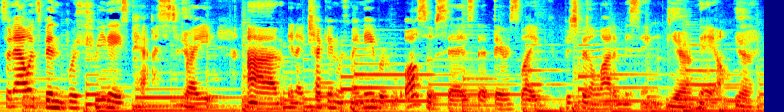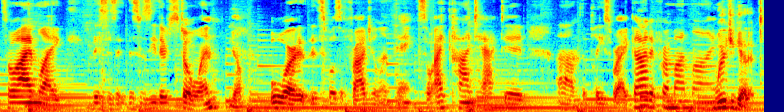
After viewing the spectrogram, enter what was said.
so now it's been we're three days past, Yeah. right? Um, and I check in with my neighbor who also says that there's like there's been a lot of missing Yeah, mail. yeah. So I'm like, this is this was either stolen Yeah. or this was a fraudulent thing. So I contacted um, the place where I got it from online, Where'd you get it?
